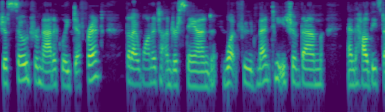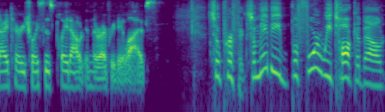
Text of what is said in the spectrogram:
just so dramatically different that I wanted to understand what food meant to each of them and how these dietary choices played out in their everyday lives. So perfect. So maybe before we talk about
